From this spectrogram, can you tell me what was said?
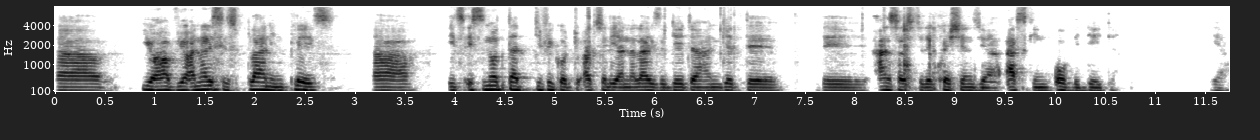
uh, you have your analysis plan in place, uh, it's it's not that difficult to actually analyze the data and get the the answers to the questions you're asking of the data. Yeah.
